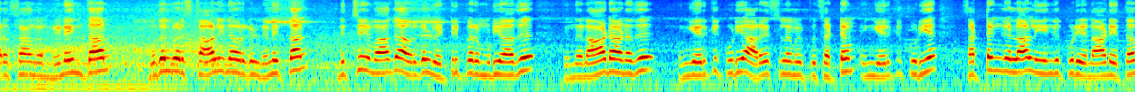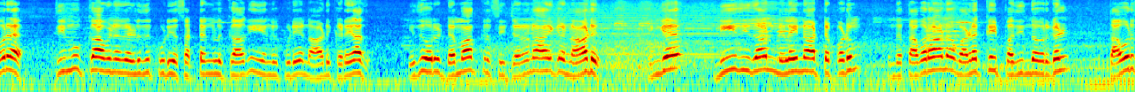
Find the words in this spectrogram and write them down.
அரசாங்கம் நினைந்தால் முதல்வர் ஸ்டாலின் அவர்கள் நினைத்தால் நிச்சயமாக அவர்கள் வெற்றி பெற முடியாது. இந்த நாடானது இங்கே இருக்கக்கூடிய அரசியலமைப்பு சட்டம் இங்கே இருக்கக்கூடிய சட்டங்களால் இயங்கக்கூடிய நாடே தவிர திமுகவினர் எழுதக்கூடிய சட்டங்களுக்காக இயங்கக்கூடிய நாடு கிடையாது. இது ஒரு டெமோக்ரஸி ஜனநாயக நாடு. இங்கே நீதிதான் நிலைநாட்டப்படும். இந்த தவறான வழக்கை பதிந்தவர்கள் தவறு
